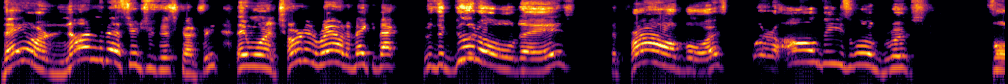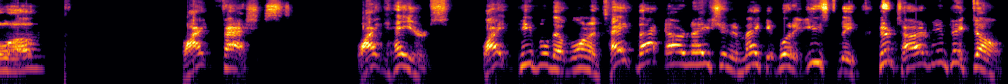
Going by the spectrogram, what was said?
They are not in the best interest of this country. They want to turn it around and make it back to the good old days, the Proud Boys. What are all these little groups full of? White fascists, white haters, white people that want to take back our nation and make it what it used to be. They're tired of being picked on.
